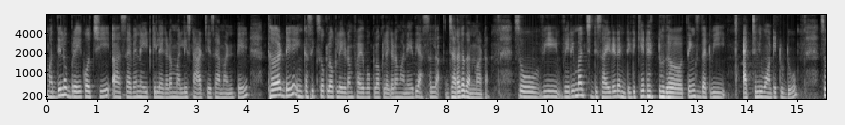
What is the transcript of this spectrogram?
మధ్యలో బ్రేక్ వచ్చి ఆ సెవెన్ ఎయిట్కి లేగడం మళ్ళీ స్టార్ట్ చేసామంటే థర్డ్ డే ఇంకా సిక్స్ ఓ క్లాక్ లేగడం ఫైవ్ ఓ క్లాక్ లేగడం అనేది అస్సలు జరగదన్నమాట. So we very much decided and dedicated to the things that we actually wanted to do so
